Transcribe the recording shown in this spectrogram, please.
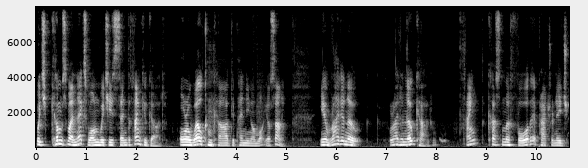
Which comes to my next one, which is send a thank you card or a welcome card, depending on what you're selling. You know, write a note. Write a note card thank the customer for their patronage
